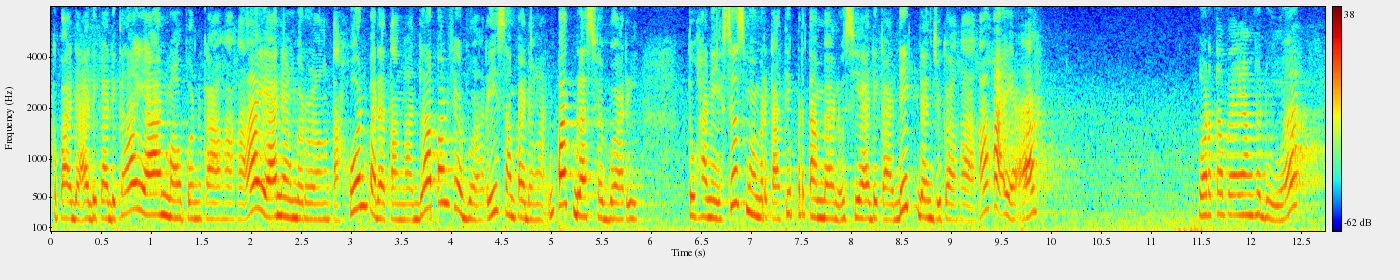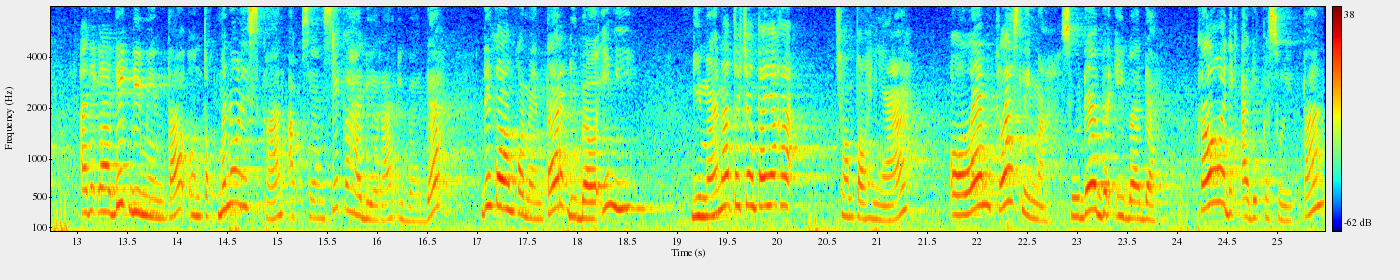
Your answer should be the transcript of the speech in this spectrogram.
kepada adik-adik layan maupun kakak-kakak layan yang berulang tahun pada tanggal 8 Februari sampai dengan 14 Februari. Tuhan Yesus memberkati pertambahan usia adik-adik dan juga kakak-kakak ya. Warta PA yang kedua, adik-adik diminta untuk menuliskan absensi kehadiran ibadah di kolom komentar di bawah ini. Gimana tuh contohnya kak? Contohnya, Olen kelas 5 sudah beribadah. Kalau adik-adik kesulitan,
